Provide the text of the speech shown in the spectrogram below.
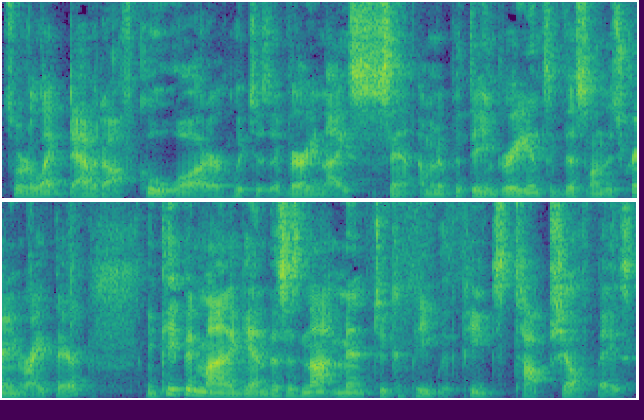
sort of like Davidoff Cool Water, which is a very nice scent. I'm going to put the ingredients of this on the screen right there. And keep in mind, again, this is not meant to compete with Pete's Top Shelf Base,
